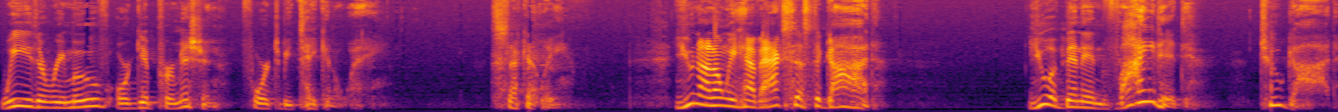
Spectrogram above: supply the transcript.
we either remove or give permission for it to be taken away. Secondly, you not only have access to God, you have been invited to God.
